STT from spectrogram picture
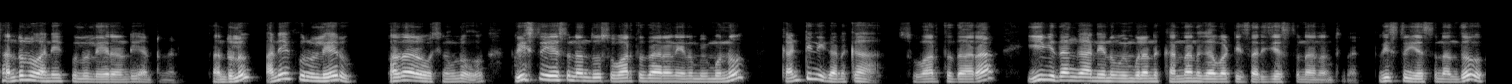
తండ్రులు అనేకులు లేరండి అంటున్నాడు. తండ్రులు అనేకులు లేరు. పదహార వచనంలో క్రీస్తు యేసునందు సువార్త ద్వారా నేను మిమ్మల్ని కంటిని గనక సువార్త ద్వారా ఈ విధంగా నేను మిమ్మల్ని కన్నాను కాబట్టి సరి చేస్తున్నాను అంటున్నాడు. క్రీస్తు యేసునందు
